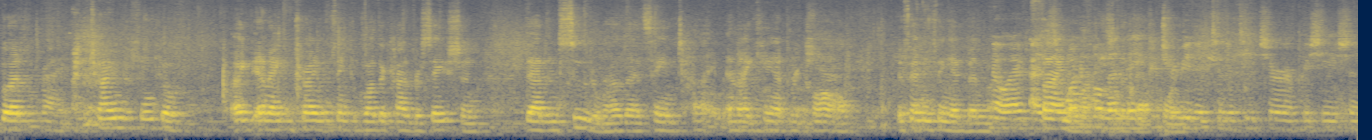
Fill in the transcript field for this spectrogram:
But Right. I'm trying to think of I, and I'm trying to think of other conversation that ensued around that same time, and I can't recall if anything had been No, I- it's wonderful finalized that they that point. contributed to the teacher appreciation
